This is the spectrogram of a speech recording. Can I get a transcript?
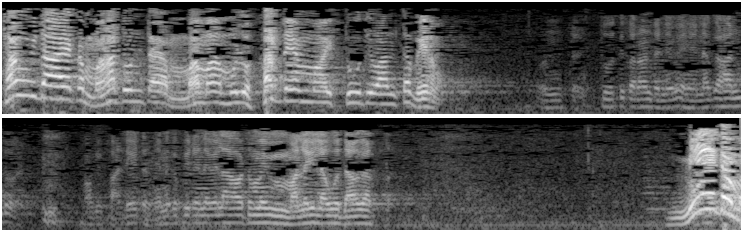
සංවිධායක මහතුන්ට මම මුළු හෘදයෙන්ම ස්තුතිවන්ත වෙනවා. ස්තුති කරන්න නෙවෙයි හෙන ගහන්න ඕනේ. මගේ කඩේට හෙනක පිරෙන වෙලාවට මම මලයි ලව්ව දාගත්තා. මේ ගම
